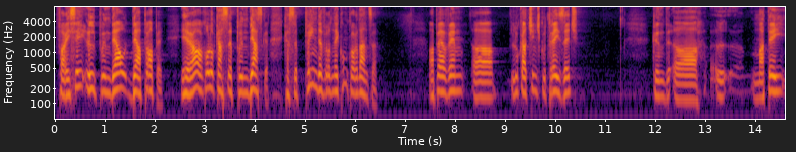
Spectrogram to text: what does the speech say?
Farisei îl pândeau de aproape. Erau acolo ca să pândească, ca să prindă vreo neconcordanță. Apoi avem uh, Luca 5 cu 30, când uh, Matei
